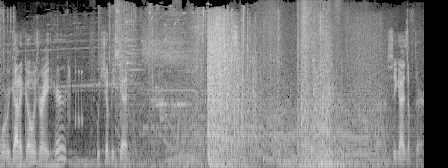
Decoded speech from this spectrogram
Where we gotta go is right here. We should be good. Alright, see you guys up there.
